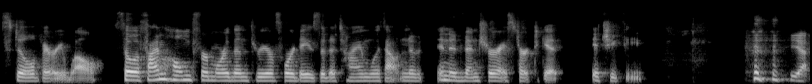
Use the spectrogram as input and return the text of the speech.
still very well. So if I'm home for more than three or four days at a time without an, an adventure, I start to get itchy feet. yeah,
